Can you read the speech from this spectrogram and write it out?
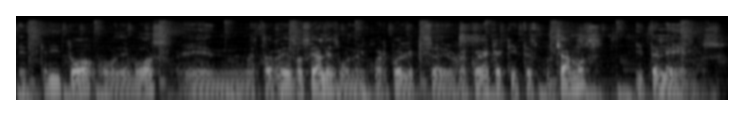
escrito o de voz en nuestras redes sociales o en el cuerpo del episodio. Recuerda que aquí te escuchamos y te leemos.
